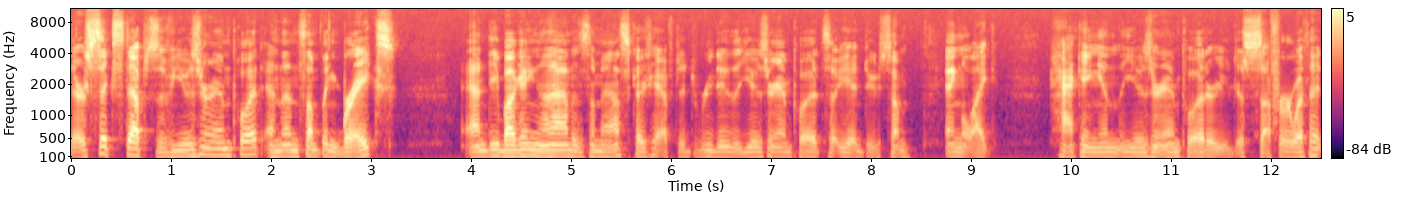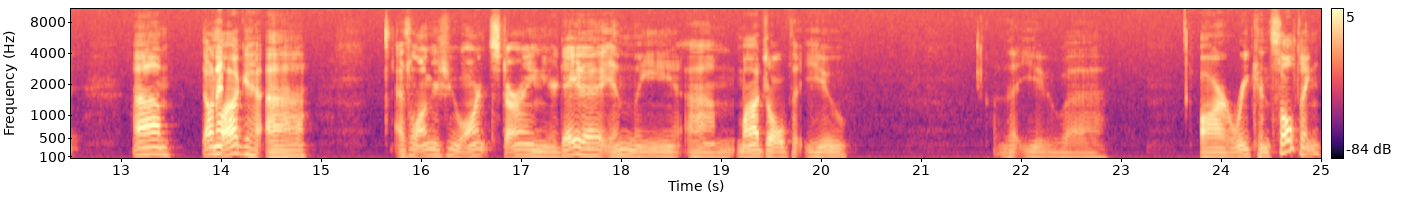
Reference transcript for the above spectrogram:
there are six steps of user input and then something breaks, and debugging that is a mess because you have to redo the user input. So you do something like hacking in the user input, or you just suffer with it. Um, don't bug uh, as long as you aren't storing your data in the um, module that you that you uh, are reconsulting.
